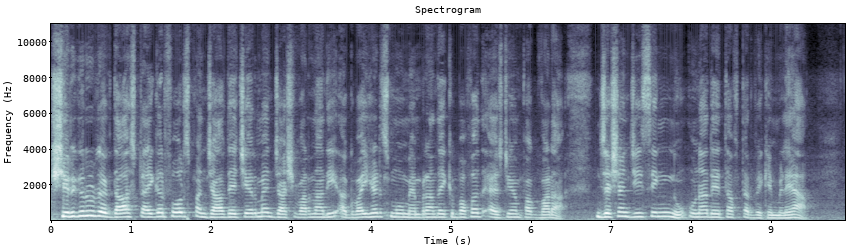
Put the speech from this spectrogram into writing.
ਸ਼੍ਰੀ Guru Ravidas tiger force Punjab ਦੇ chairman ਜਸ਼ ਵਰਨਾ ਦੀ ਅਗਵਾਈ ਹੇਠ ਸਮੂਹ ਮੈਂਬਰਾਂ ਦਾ ਇੱਕ ਵਫਦ ਐਸਡੀਐਮ ਫਗਵਾੜਾ ਜਸ਼ਨਜੀਤ ਸਿੰਘ ਨੂੰ ਉਹਨਾਂ ਦੇ ਦਫ਼ਤਰ ਵਿਖੇ ਮਿਲਿਆ।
